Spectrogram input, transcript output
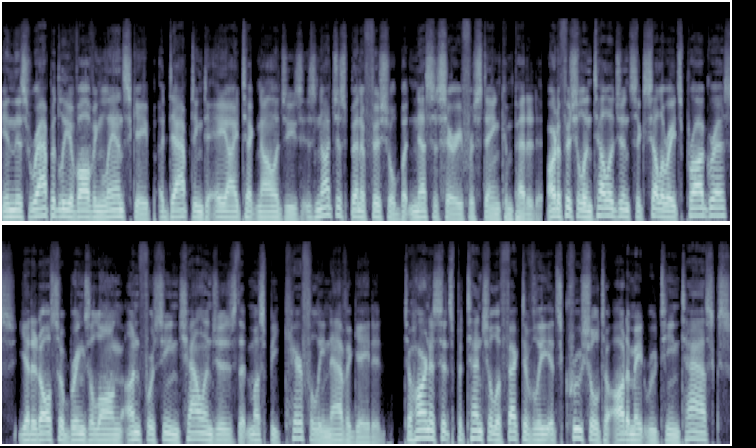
In this rapidly evolving landscape, adapting to AI technologies is not just beneficial but necessary for staying competitive. Artificial intelligence accelerates progress, yet it also brings along unforeseen challenges that must be carefully navigated. To harness its potential effectively, it's crucial to automate routine tasks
